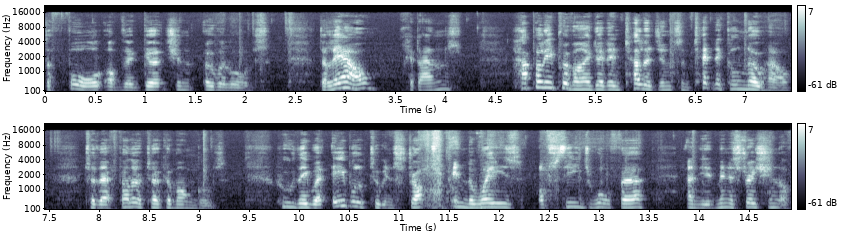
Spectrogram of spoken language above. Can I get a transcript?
the fall of the Gurchin overlords. The Liao, Khitans, happily provided intelligence and technical know-how to their fellow Turco-Mongols, who they were able to instruct in the ways of siege warfare and the administration of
